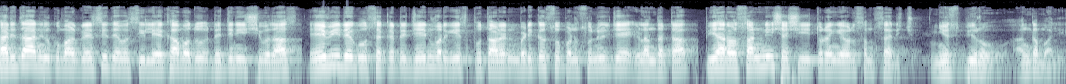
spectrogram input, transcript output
Saritha Anilkumar Gracy Devassy Lekha Madhu Rajani Sivadas A V Raghu secretary Jain Varghese Puthadan medical superintendent Sunil J Elanthatta P R O Sunny Sasi തുടങ്ങിയവർ സംസാരിച്ചു. News bureau Angamaly.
